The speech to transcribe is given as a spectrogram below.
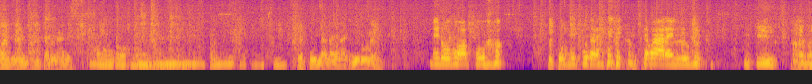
ว่ายังไงบ้างจำไม่ได้เลยแต่ปูอยากได้อะไรก็ไม่รู้เลยไม่รู้เพราะว่าปูคือปปูวด ไม่พูดอะไรแต่ว่าอะไรไม่รู้ เมื่อกี้ท้ายมา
